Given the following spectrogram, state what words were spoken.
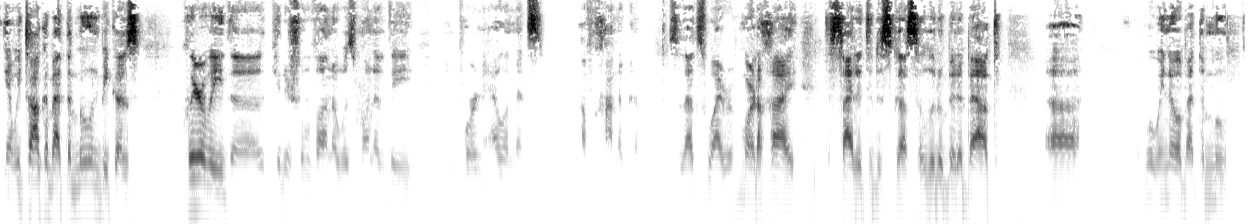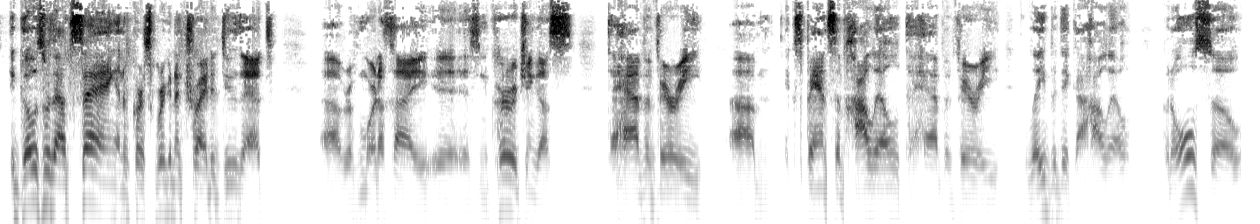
again we talk about the moon because clearly the Kiddush Levana was one of the important elements of Hanukkah. So that's why Rav Mordechai decided to discuss a little bit about uh, what we know about the moon. It goes without saying, and of course we're going to try to do that. Uh, Rav Mordechai is encouraging us to have a very um, expansive Hallel, to have a very Lebedika Hallel, but also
